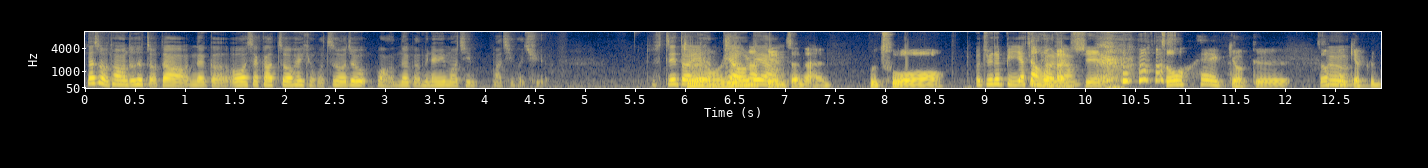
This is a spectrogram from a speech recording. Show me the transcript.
但是我通常都是走到那个 Osaka 之后黑口之后，就往那个南面马奇马奇回去了。就是这段也，很漂亮那边，真的很不错哦。我觉得比亚特漂亮。周黑局周黑局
